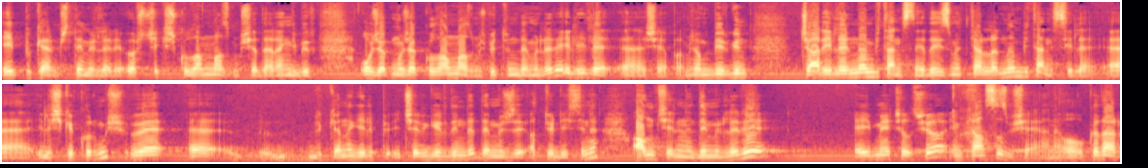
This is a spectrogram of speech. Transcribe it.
eğip bükermiş demirleri. Örs çekiş kullanmazmış ya da herhangi bir ocak mocak kullanmazmış. Bütün demirleri eliyle e, şey yaparmış. Ama bir gün carilerinden bir tanesine ya da hizmetkarlarından bir tanesiyle e, ilişki kurmuş ve e, dükkana gelip içeri girdiğinde demirci atölyesine almış eline demirleri eğmeye çalışıyor. imkansız bir şey yani. O o kadar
